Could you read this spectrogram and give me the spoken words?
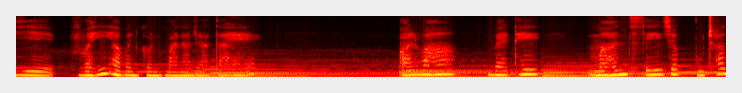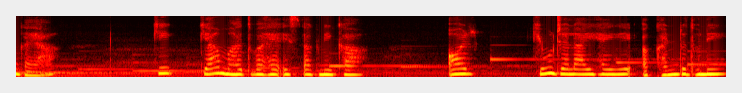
ये वही हवन कुंड माना जाता है। और वहाँ बैठे महंत से जब पूछा गया कि क्या महत्व है इस अग्नि का, और क्यों जलाई है ये अखंड धुनी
